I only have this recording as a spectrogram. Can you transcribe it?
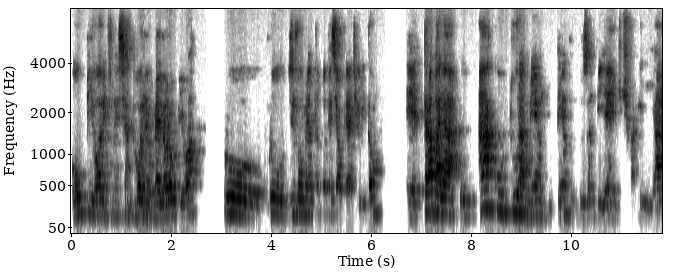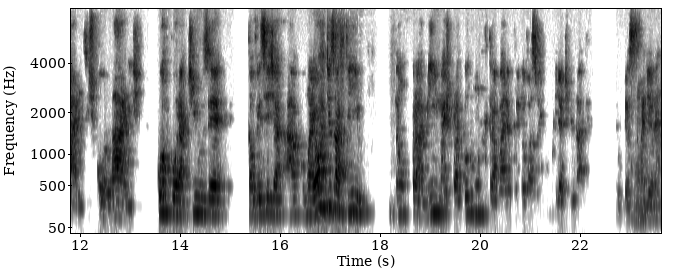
ou o pior influenciador, né? o melhor ou o pior, para o desenvolvimento do potencial criativo. Então, é, trabalhar o aculturamento dentro dos ambientes familiares, escolares, corporativos é talvez seja a, o maior desafio, não para mim, mas para todo mundo que trabalha com inovação e com criatividade. Eu penso dessa maneira.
